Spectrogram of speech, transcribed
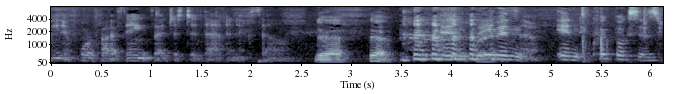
you know, four or five things. I just did that in Excel. Yeah, yeah. And Right. even So. in QuickBooks is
